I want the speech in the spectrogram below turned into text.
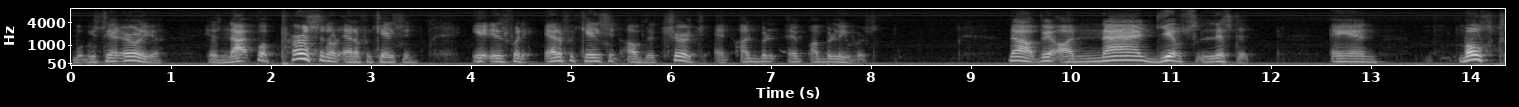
What we said earlier is not for personal edification, it is for the edification of the church and unbelievers. Now, there are nine gifts listed, and most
